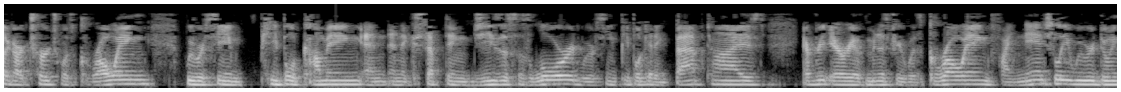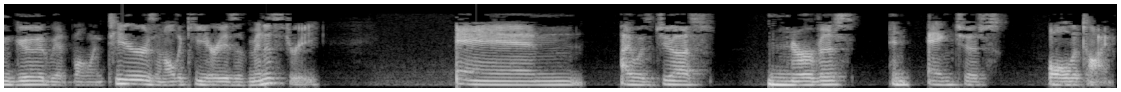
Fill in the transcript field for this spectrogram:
Like our church was growing. We were seeing people coming and, and accepting Jesus as Lord. We were seeing people getting baptized. Every area of ministry was growing. Financially, we were doing good. We had volunteers and all the key areas of ministry. And I was just nervous and anxious all the time.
